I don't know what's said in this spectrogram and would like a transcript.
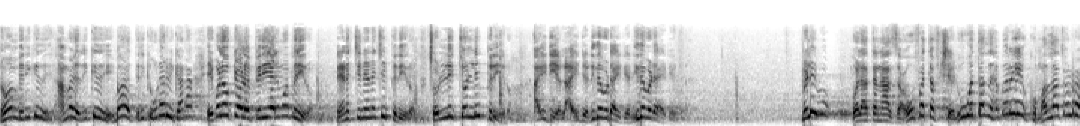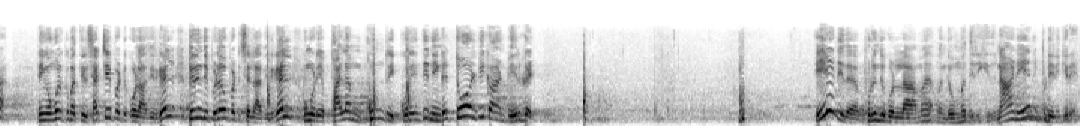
நோன்பு இருக்குது அமல் இருக்குது இபாதத் இருக்கு உணர்வு ஆனா எவ்வளவுக்கு எவ்வளவு பிரியலுமோ பிரியிறோம் நினைச்சு நினைச்சு பிரியிறோம் சொல்லி சொல்லி பிரியிறோம் ஐடியல் ஐடியல் இதை விட ஐடியல் இதை விட ஐடியல் விளைவு ولا تنازعوا فتفشلوا وتذهب ريحكم அல்லாஹ் சொல்றான் நீங்க உங்களுக்கு மத்தியில் சர்ச்சைப்பட்டுக் கொள்ளாதீர்கள் பிரிந்து பிளவுபட்டு செல்லாதீர்கள் உங்களுடைய பலம் குன்றி குறைந்து நீங்கள் தோல்வி காண்பீர்கள் ஏன் இதை புரிந்து கொள்ளாம இந்த உம்மத்து இருக்குது நான் ஏன் இப்படி இருக்கிறேன்?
